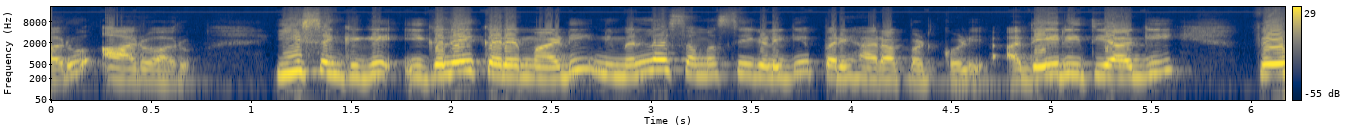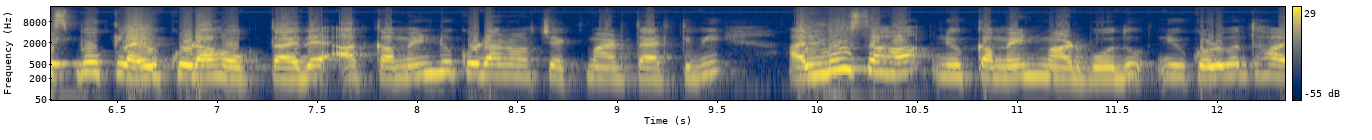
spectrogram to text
ಆರು ಆರು ಆರು. ಈ ಸಂಖ್ಯೆಗೆ ಈಗಲೇ ಕರೆ ಮಾಡಿ ನಿಮ್ಮೆಲ್ಲ ಸಮಸ್ಯೆಗಳಿಗೆ ಪರಿಹಾರ ಪಡ್ಕೊಳ್ಳಿ. ಅದೇ ರೀತಿಯಾಗಿ ಫೇಸ್ಬುಕ್ ಲೈವ್ ಕೂಡ ಹೋಗ್ತಾ ಇದೆ. ಆ ಕಮೆಂಟ್ ಕೂಡ ನಾವು ಚೆಕ್ ಮಾಡ್ತಾ ಇರ್ತೀವಿ. ಅಲ್ಲೂ ಸಹ ನೀವು ಕಮೆಂಟ್ ಮಾಡಬಹುದು ನೀವು ಕೊಡುವಂತಹ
